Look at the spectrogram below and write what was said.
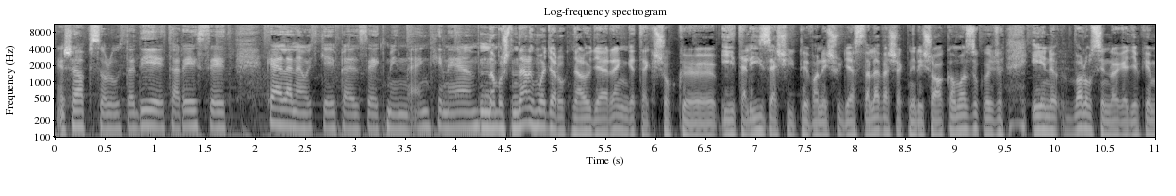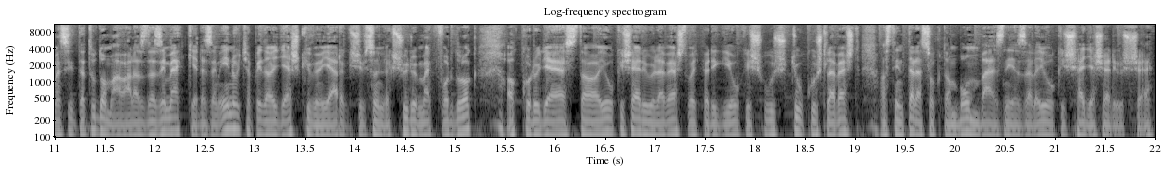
és abszolút a diéta részét kellene, hogy képezzék mindenkinél. Na most nálunk magyaroknál ugye rengeteg sok ö, étel ízesítő van, és ugye ezt a leveseknél is alkalmazzuk, hogy én valószínűleg egyébként ezt itt tudom választ, de azért megkérdezem. Én, hogyha például egy esküvőn járok, és viszonylag sűrűn megfordulok, akkor ugye ezt a jó kis erőlevest, vagy pedig jó kis hús, tyúkus levest, azt én tele szoktam bombázni ezzel a jó kis hegyes erőssel.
